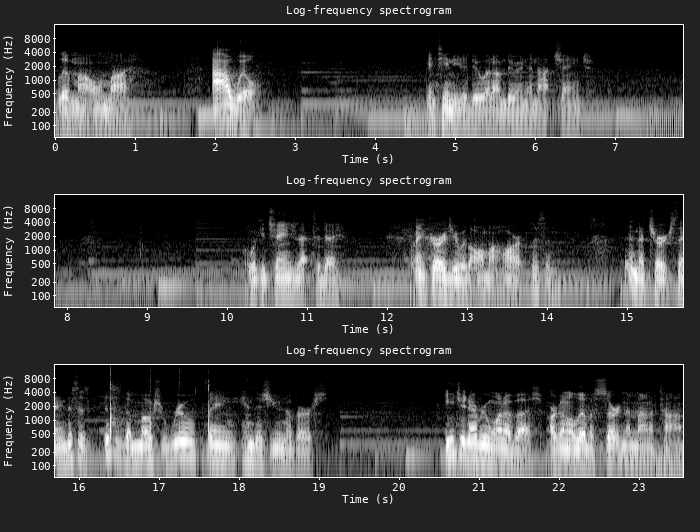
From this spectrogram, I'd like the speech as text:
live my own life. I will continue to do what I'm doing and not change. Well, we could change that today. I encourage you with all my heart. Listen, in the church thing, this is this is the most real thing in this universe. Each and every one of us are going to live a certain amount of time.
